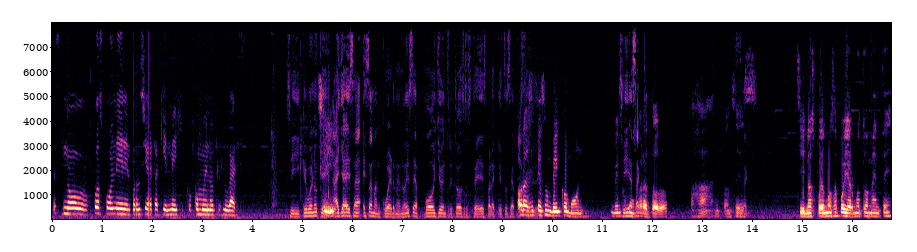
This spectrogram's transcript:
pues, no posponer el concierto aquí en México como en otros lugares. Sí, qué bueno que haya esa, esa mancuerna, ¿no? Ese apoyo entre todos ustedes para que esto sea posible. Ahora sí que es un bien común, un bien común para todos. Ajá, entonces, si nos podemos apoyar mutuamente,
